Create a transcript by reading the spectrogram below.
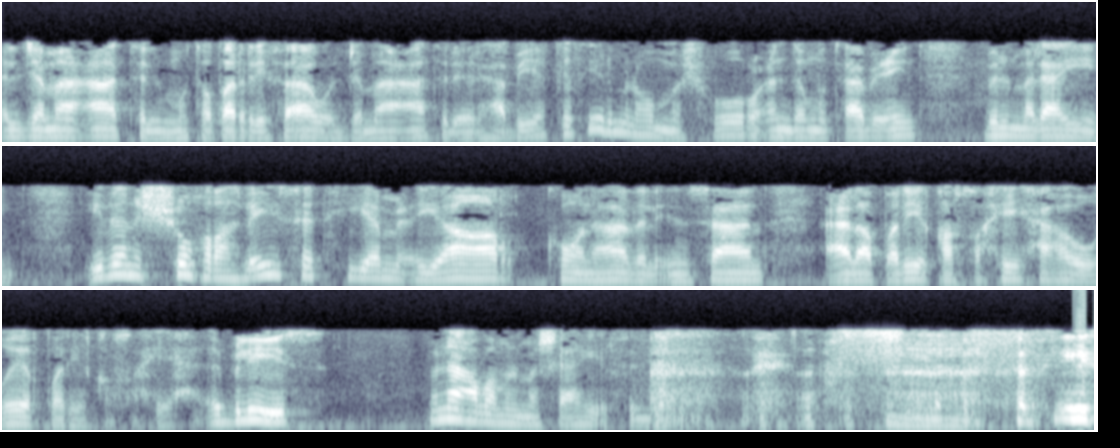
الجماعات المتطرفة والجماعات الإرهابية كثير منهم مشهور وعنده متابعين بالملايين. إذا الشهرة ليست هي معيار كون هذا الإنسان على طريقة صحيحة أو غير طريقة صحيحة. إبليس من أعظم المشاهير في الدنيا. إبليس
